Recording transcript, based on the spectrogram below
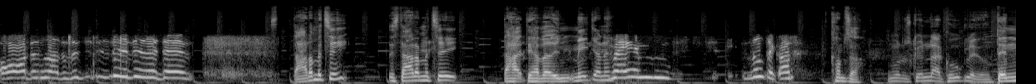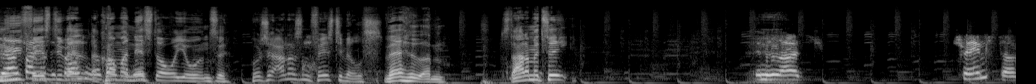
Åh, oh, det hedder det. Det, det, det, det, det. Starter med T. Det starter med T. Der har, det har været i medierne. Frame. Ved det godt. Kom så. Nu må du skynde dig at google, jo. Den nye festival, der kommer næste år i Odense. H.C. Andersen Festivals. Hvad hedder den? Starter med T. Den hedder... Tramster.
